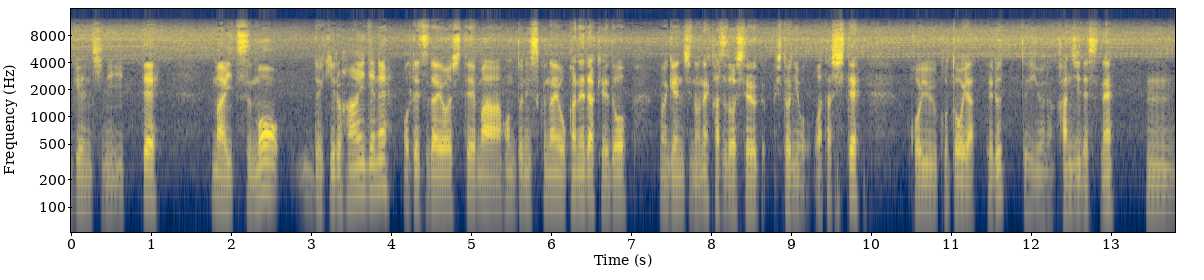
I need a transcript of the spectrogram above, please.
現地に行ってまあいつもできる範囲でねお手伝いをしてまあ本当に少ないお金だけど、まあ、現地のね活動してる人に渡してこういうことをやってるっていうような感じですね。うん、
